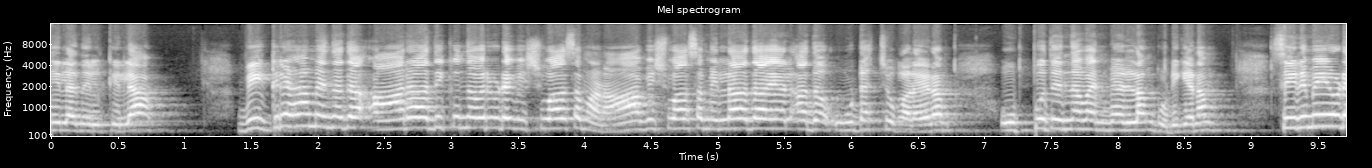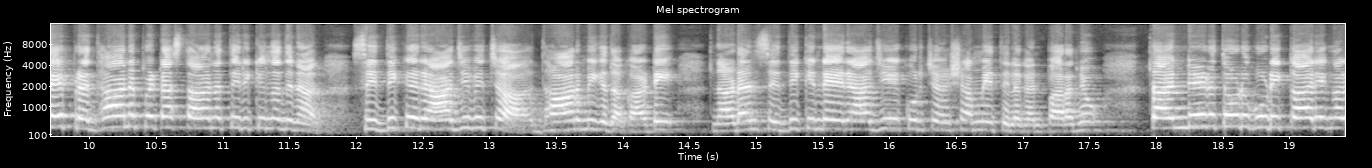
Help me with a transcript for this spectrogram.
നിലനിൽക്കില്ല. വിഗ്രഹം എന്നത് ആരാധിക്കുന്നവരുടെ വിശ്വാസമാണ്. ആ വിശ്വാസം ഇല്ലാതായാൽ അത് ഉടച്ചു കളയണം. ഉപ്പ് തിന്നവൻ വെള്ളം കുടിക്കണം. സിനിമയുടെ പ്രധാനപ്പെട്ട സ്ഥാനത്തിരിക്കുന്നതിനാൽ സിദ്ദിഖ് രാജിവെച്ച ധാർമ്മികത കാട്ടി. നടൻ സിദ്ദിഖിന്റെ രാജിയെക്കുറിച്ച് ഷമ്മി തിലകൻ പറഞ്ഞു. തന്റെ അടുത്തോടു കൂടി കാര്യങ്ങൾ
